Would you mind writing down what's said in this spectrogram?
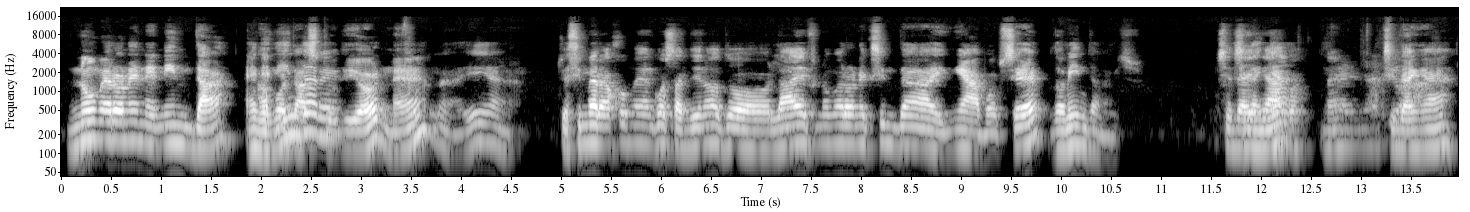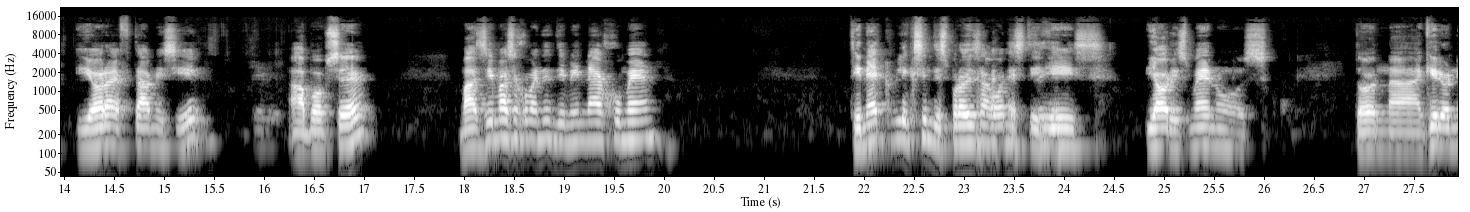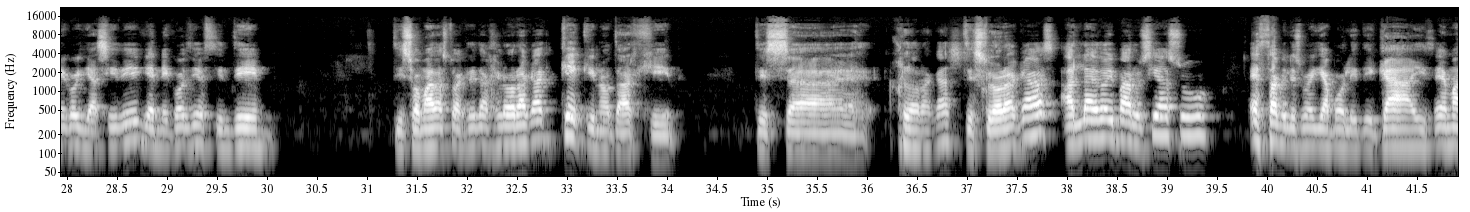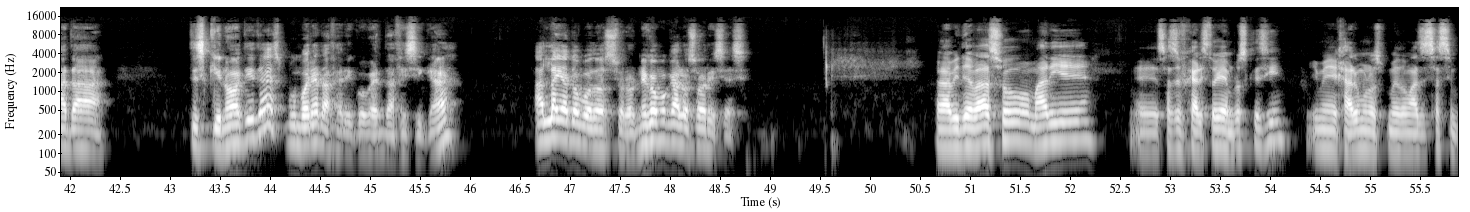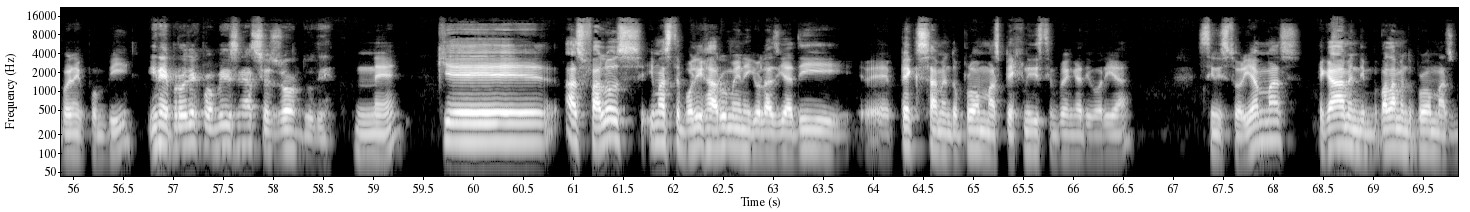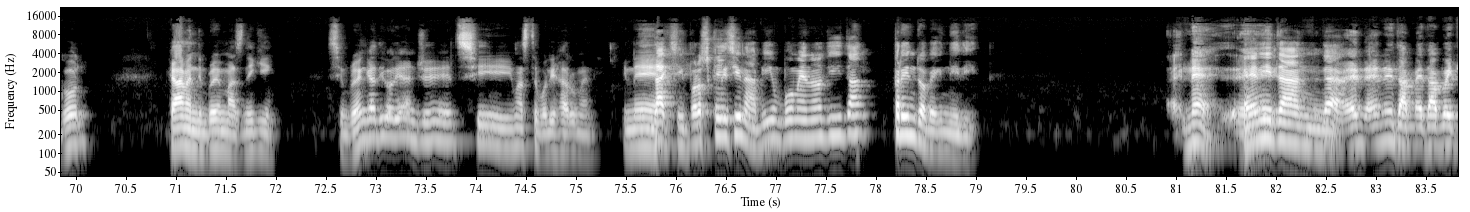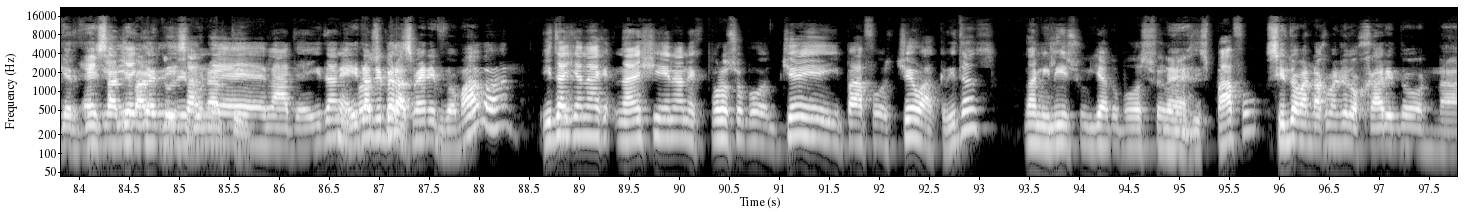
Νούμερο 90 από 90, τα ρε. στούντιο, ναι. Να, iya. Και σήμερα έχουμε Κωνσταντίνο το live νούμερο 69 απόψε. 70 νομίζω. 69, απο- ναι. 69. Η ώρα 7.30 απόψε. Μαζί μας έχουμε την τιμή να έχουμε την έκπληξη της πρώτης αγωνιστικής για ορισμένους τον α, κύριο Νίκο Γιασίδη, Γενικό Διευθυντή της ομάδας του Ακρίτα Χλώρακα και κοινοτάρχη της, α, Χλωρακάς. της Χλώρακας, αλλά εδώ η παρουσία σου δεν θα μιλήσουμε για πολιτικά ή θέματα της κοινότητας, που μπορεί να τα φέρει η κουβέντα φυσικά, αλλά για το ποδόσφαιρο. Νίκο μου, καλώς όρισες. Αγαπητέ Βάσο, Μάριε, ε, σας ευχαριστώ για την πρόσκληση. Είμαι χαρούμενος που είμαι εδώ μαζί σας στην πρώτη εκπομπή. Είναι η πρώτη εκπομπή της νέας σεζόν τούτη. Ναι. Και ασφαλώς είμαστε πολύ χαρούμενοι κιόλας γιατί ε, παίξαμε το πρώτο μας παιχνίδι στην πρώτη κατηγορία στην ιστορία μας. Έκαναμε την, βάλαμε το πρώτο μας γκολ. Κάναμε την πρώτη μας νίκη στην πρώτη κατηγορία και έτσι είμαστε πολύ χαρούμενοι. Είναι... Εντάξει, η πρόσκληση να πει πούμε ότι ήταν πριν το παιχνίδι. Ε, ναι. Δεν ήταν- Ναι, δεν- δεν ήταν μετά που κερδίσαν Επειδή και είπαμε του Νίκου κερδίσανε, να έρθει. λάτε, Ήταν, Ναι, η ήταν την πρόσκληση- περασμένη εβδομάδα. Ήταν για να, να έχει έναν εκπρόσωπο και η Πάφος και ο Ακρίτας να μιλήσουν για το ποδόσφαιρο Ναι. της Πάφου. Σύντομα να έχουμε και το χάρη τον, α,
